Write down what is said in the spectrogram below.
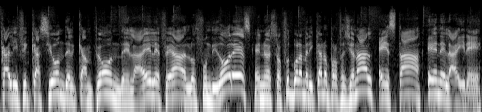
Calificación del campeón de la LFA, los fundidores, en nuestro fútbol americano profesional, está en el aire.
